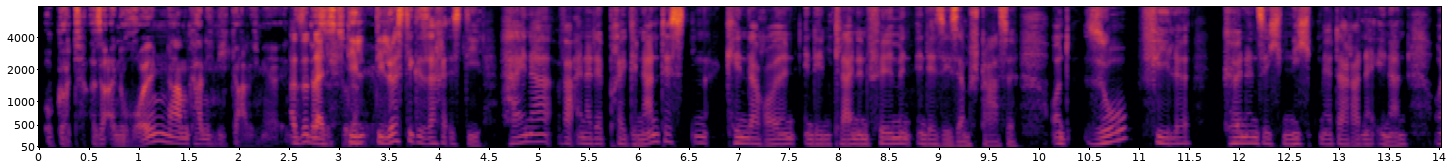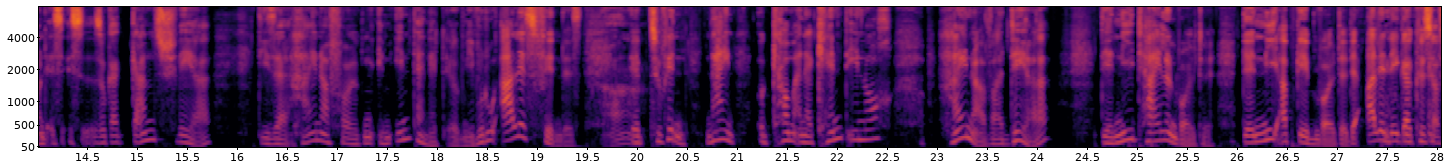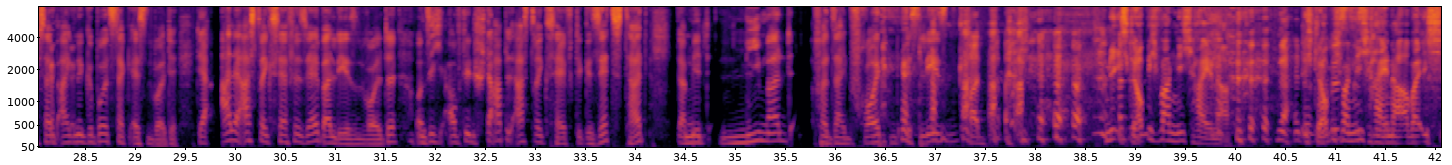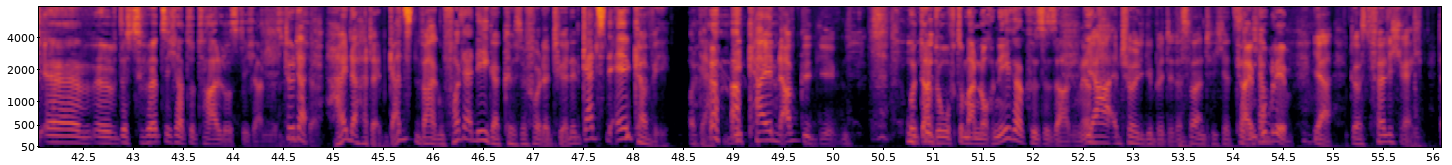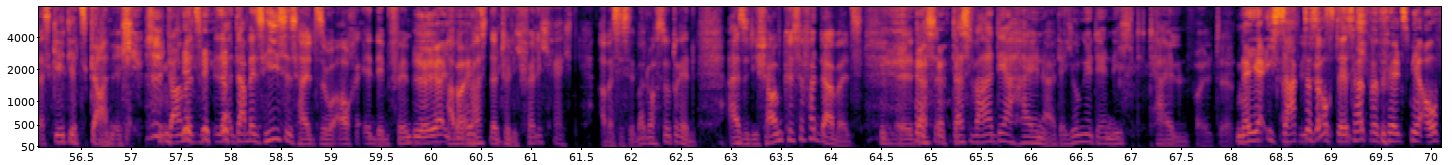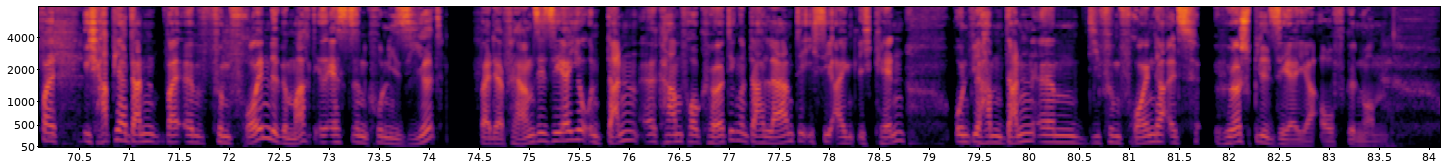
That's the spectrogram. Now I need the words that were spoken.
Oh Gott, also an Rollennamen kann ich mich gar nicht mehr erinnern. Also nein, die, die, lustige Sache ist die, Heiner war einer der prägnantesten Kinderrollen in den kleinen Filmen in der Sesamstraße. Und so viele können sich nicht mehr daran erinnern. Und es ist sogar ganz schwer, diese Heiner-Folgen im Internet irgendwie, wo du alles findest, ah. äh, zu finden. Nein, kaum einer kennt ihn noch. Heiner war der, der nie teilen wollte, der nie abgeben wollte, der alle Negerküsse auf seinem eigenen Geburtstag essen wollte, der alle Asterix-Hefte selber lesen wollte und sich auf den Stapel Asterix-Hefte gesetzt hat, damit niemand von seinen Freunden es lesen kann. nee, ich glaube, ich war nicht Heiner. Nein, ich glaube, ich war nicht Heiner, aber ich, äh, äh, das hört sich ja total lustig an. Total. Ja. Heiner hatte einen ganzen Wagen voller Negerküsse vor der Tür, einen ganzen LKW. Und er hat mir keinen abgegeben. Und da durfte man noch Negerküsse sagen, ne? Ja, entschuldige bitte, das war natürlich jetzt... Kein Problem. Hab, ja, du hast völlig recht. Das geht jetzt gar nicht. Damals, damals hieß es halt so, auch in dem Film. Ja, ja, ich Aber weiß. du hast natürlich völlig recht. Aber es ist immer noch so drin. Also die Schaumküsse von damals, äh, das, das war der Heiner, der Junge, der nicht teilen wollte. Naja, ich sag Wie das auch deshalb, weil fällt's mir auf, weil ich habe ja dann bei äh, Fünf Freunde gemacht, erst synchronisiert bei der Fernsehserie und dann äh, kam Frau Körting und da lernte ich sie eigentlich kennen und wir haben dann ähm, die Fünf Freunde als Hörspielserie aufgenommen.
